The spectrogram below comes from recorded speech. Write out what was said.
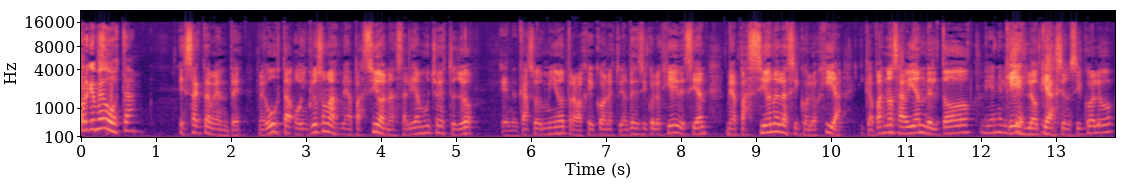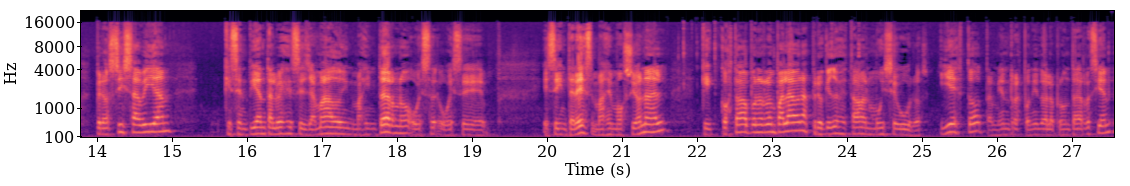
Porque me gusta. Exactamente, me gusta o incluso más, me apasiona. Salía mucho esto. Yo, en el caso mío, trabajé con estudiantes de psicología y decían, me apasiona la psicología. Y capaz no sabían del todo qué, es lo que hace un psicólogo, pero sí sabían que sentían tal vez ese llamado más interno o ese, o ese ese interés más emocional que costaba ponerlo en palabras, pero que ellos estaban muy seguros. Y esto, también respondiendo a la pregunta de recién,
